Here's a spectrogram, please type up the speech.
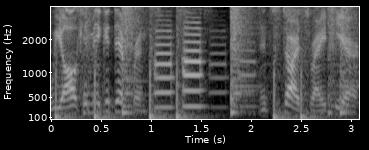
We all can make a difference. It starts right here.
